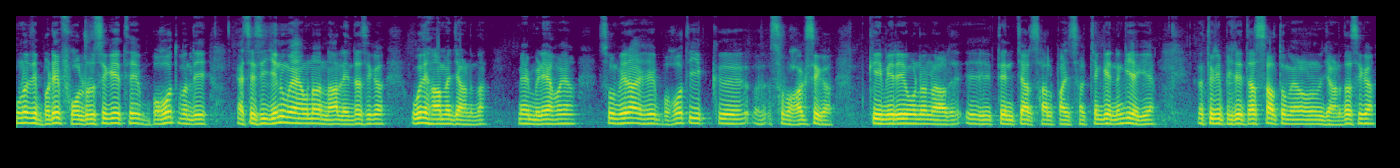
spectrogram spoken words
ਉਹਨਾਂ ਦੇ ਬੜੇ ਫੋਲੋਅਰ ਸੀਗੇ ਇੱਥੇ, ਬਹੁਤ ਬੰਦੇ ਐਸੇ ਸੀ ਜਿਹਨੂੰ ਮੈਂ ਉਹਨਾਂ ਦਾ ਨਾਮ ਲੈਂਦਾ ਸੀਗਾ। ਉਹਦੇ ਹਾਂ, ਮੈਂ ਜਾਣਦਾ, ਮੈਂ ਮਿਲਿਆ ਹੋਇਆ। ਸੋ ਮੇਰਾ ਇਹ ਬਹੁਤ ਹੀ ਇੱਕ ਸੁਭਾਗ ਸੀਗਾ ਕਿ ਮੇਰੇ ਉਹਨਾਂ ਨਾਲ ਇਹ 3-4 ਸਾਲ 5 ਸਾਲ ਚੰਗੇ ਲੰਘੇ ਹੈਗੇ ਆ। ਤਕਰੀਬਨ ਪਿਛਲੇ 10 ਸਾਲ ਤੋਂ ਮੈਂ ਉਹਨਾਂ ਨੂੰ ਜਾਣਦਾ ਸੀਗਾ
